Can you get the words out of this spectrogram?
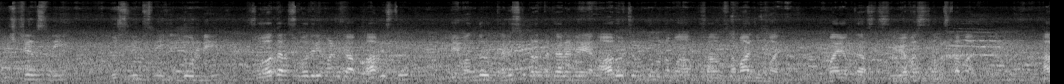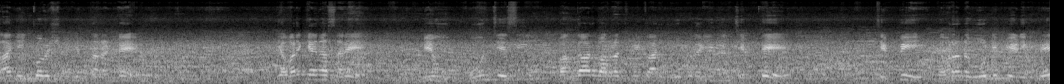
క్రిస్టియన్స్ని ముస్లిమ్స్ని హిందువుల్ని సోదర సోదరిమణిగా భావిస్తూ మేమందరూ కలిసి బ్రతకాలనే ఆలోచనతో ఉన్న మా స- సమాజం మాది. మా యొక్క వ్యవస్థ సంస్థ మాది. అలాగే ఇంకో విషయం చెప్తానంటే ఎవరికైనా సరే మేము ఫోన్ చేసి బంగారు వరలక్ష్మి గారి గ్రూప్ కలిగిందని చెప్తే చెప్పి ఎవరైనా ఓటీపీ అడిగితే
